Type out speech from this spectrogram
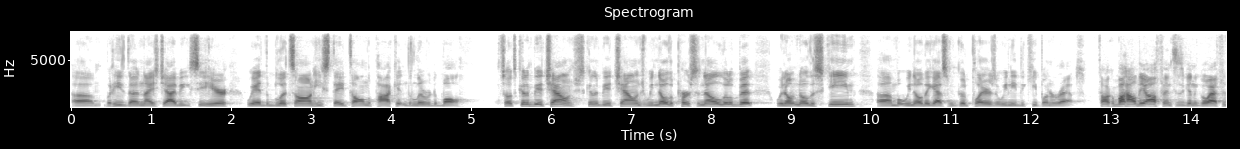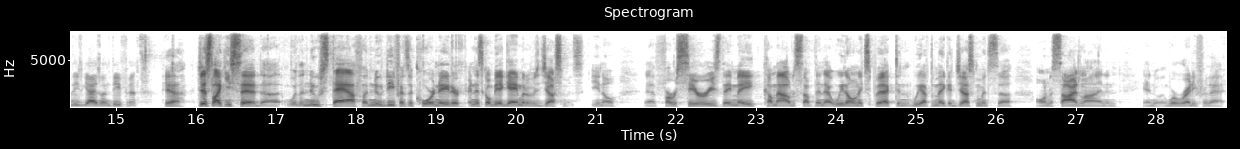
um, but he's done a nice job. You can see here, we had the blitz on. He stayed tall in the pocket and delivered the ball. So it's going to be a challenge. It's going to be a challenge. We know the personnel a little bit. We don't know the scheme, um, but we know they got some good players that we need to keep under wraps. Talk about how the offense is going to go after these guys on defense. Yeah, just like you said, uh, with a new staff, a new defensive coordinator, and it's going to be a game of adjustments. You know, that first series, they may come out as something that we don't expect, and we have to make adjustments uh, on the sideline, and, and we're ready for that.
